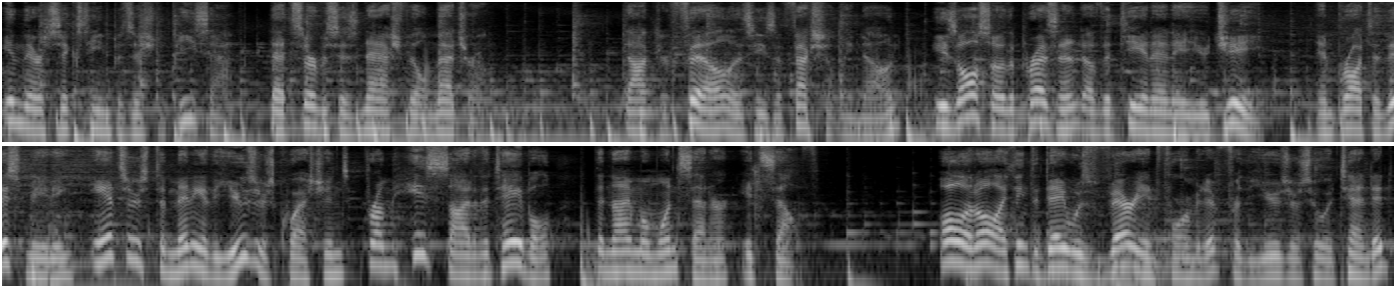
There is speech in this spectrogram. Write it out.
in their 16 position PSAP that services Nashville Metro. Dr. Phil, as he's affectionately known, is also the president of the TNNAUG and brought to this meeting answers to many of the users' questions from his side of the table, the 911 center itself. All in all, I think the day was very informative for the users who attended.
